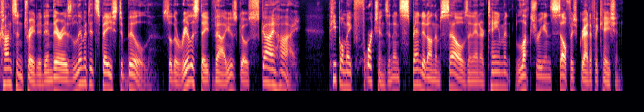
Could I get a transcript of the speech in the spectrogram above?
concentrated and there is limited space to build, so the real estate values go sky high. People make fortunes and then spend it on themselves in entertainment, luxury, and selfish gratification.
